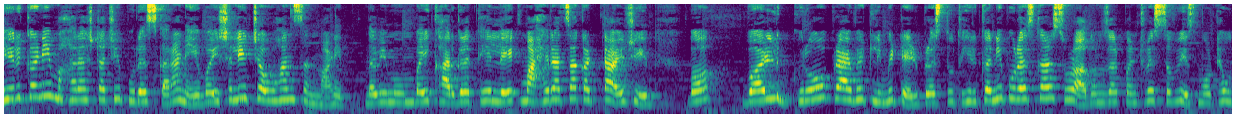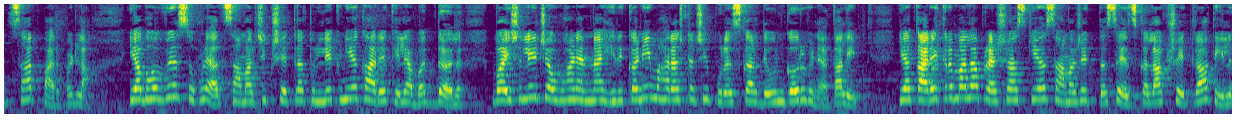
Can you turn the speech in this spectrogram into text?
हिरकणी महाराष्ट्राची पुरस्काराने वैशाली चव्हाण सन्मानित. नवी मुंबई खारग्रथे लेक माहेराचा कट्टा आयोजित व वर्ल्ड ग्रो प्रायव्हेट लिमिटेड प्रस्तुत हिरकणी पुरस्कार सोहळा दोन हजार पंचवीस सव्वीस मोठ्या उत्साहात पार पडला. या भव्य सोहळ्यात सामाजिक क्षेत्रात उल्लेखनीय कार्य केल्याबद्दल वैशाली चव्हाण यांना हिरकणी महाराष्ट्राची पुरस्कार देऊन गौरविण्यात आले. या कार्यक्रमाला प्रशासकीय सामाजिक तसेच कला क्षेत्रातील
